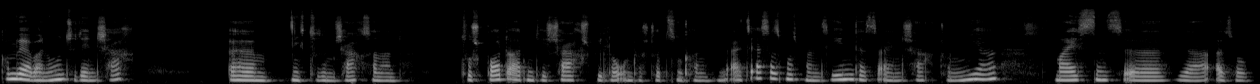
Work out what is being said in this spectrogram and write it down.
Kommen wir aber nun zu den Schach, ähm, nicht zu dem Schach, sondern zu Sportarten, die Schachspieler unterstützen könnten. Als erstes muss man sehen, dass ein Schachturnier meistens äh, ja also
